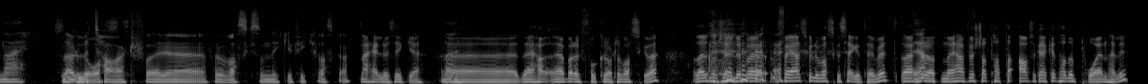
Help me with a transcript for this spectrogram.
Nei. Så da har du betalt for, eh, for vaske som du ikke fikk vaska? Nei, heldigvis ikke. Nei. Eh, det, jeg, bare får ikke lov til å vaske det. Og det er litt sånn kjedelig, for, for jeg skulle vaske sengetøyet mitt, og jeg Ja. føler at når jeg først har tatt det av, så kan jeg ikke ta det på igjen heller.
